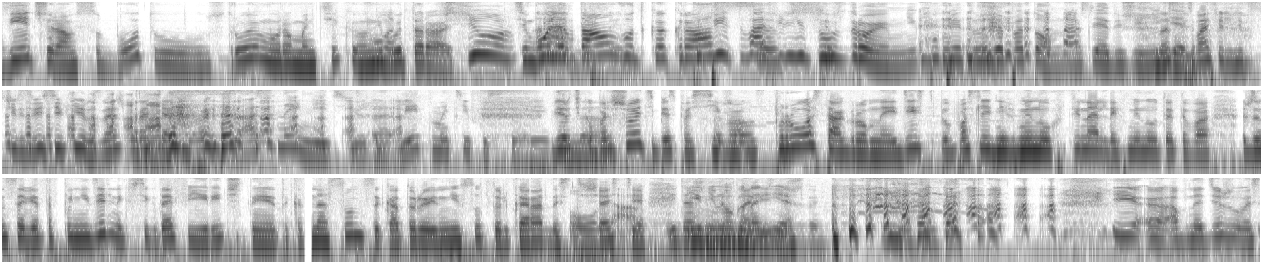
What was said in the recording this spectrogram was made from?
вечером в субботу устроим ему романтик, и он не будет орать. Все. Тем более там вот как раз... Купит вафельницу устроим, не купит уже потом, на следующей У нас неделе. вафельница через весь эфир, знаешь, протягивает. Красной нитью, да. Лейтмотив истории. Верочка, Да. большое тебе спасибо. Пожалуйста. Просто огромное. 10 последних минут, финальных минут этого женсовета в понедельник всегда фееричные. Это как на солнце, которые несут только радость, О, счастье И даже немного надежды. И э, обнадежилась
